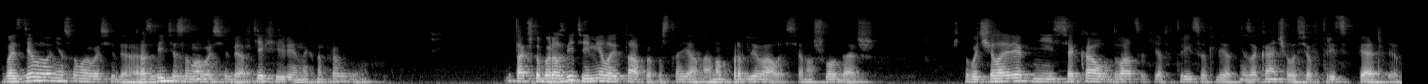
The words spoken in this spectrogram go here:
Возделывание самого себя, развитие самого себя в тех или иных направлениях. Так, чтобы развитие имело этапы постоянно, оно продлевалось, оно шло дальше. Чтобы человек не иссякал в 20 лет, в 30 лет, не заканчивал все в 35 лет.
